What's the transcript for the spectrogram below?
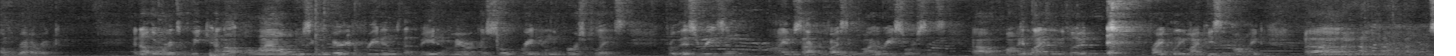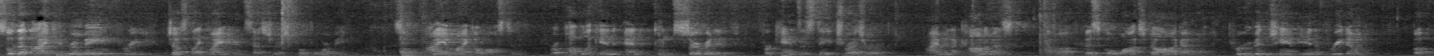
of rhetoric. In other words, we cannot allow losing the very freedoms that made America so great in the first place. For this reason, I am sacrificing my resources, uh, my livelihood, frankly, my peace of mind, uh, so that I can remain free, just like my ancestors before me. So I am Michael Austin, Republican and conservative for Kansas State Treasurer. I'm an economist, I'm a fiscal watchdog, I'm a proven champion of freedom, but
